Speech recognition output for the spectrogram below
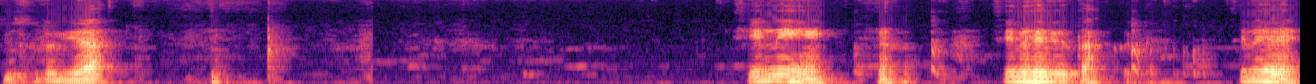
Susu lagi ya. Sini. Sini sini takut. Sini.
